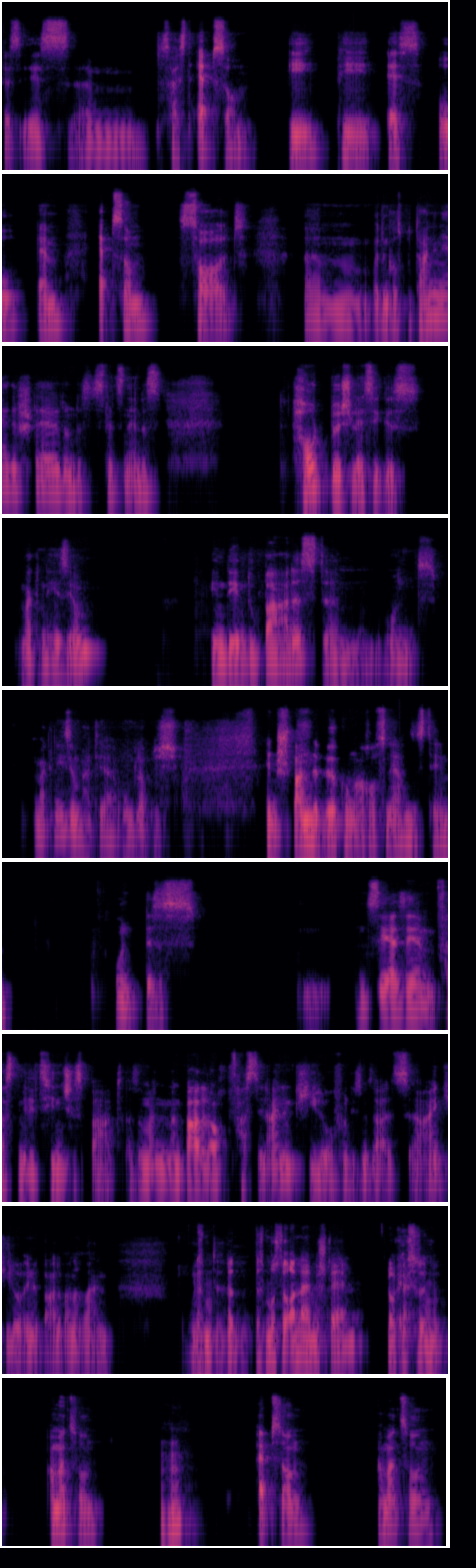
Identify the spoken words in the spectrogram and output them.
Das ist, ähm, das heißt Epsom. E-P-S-O-M. Epsom Salt. Ähm, wird in Großbritannien hergestellt und das ist letzten Endes hautdurchlässiges Magnesium in dem du badest. Ähm, und Magnesium hat ja unglaublich entspannende Wirkung auch aufs Nervensystem. Und das ist ein sehr, sehr fast medizinisches Bad. Also man, man badet auch fast in einem Kilo von diesem Salz, ein Kilo in eine Badewanne rein. Und, das, ähm, das, musst du online bestellen? Kriegst ja. Amazon, mhm. Epsom, Amazon.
